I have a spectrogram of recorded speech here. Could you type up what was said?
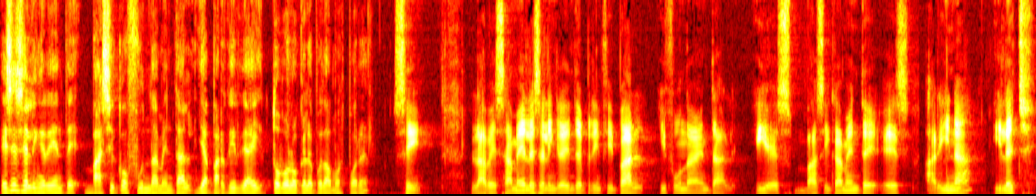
¿Ese es el ingrediente básico, fundamental, y a partir de ahí todo lo que le podamos poner? Sí. La bechamel es el ingrediente principal y fundamental. Y es, básicamente, es harina y leche.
